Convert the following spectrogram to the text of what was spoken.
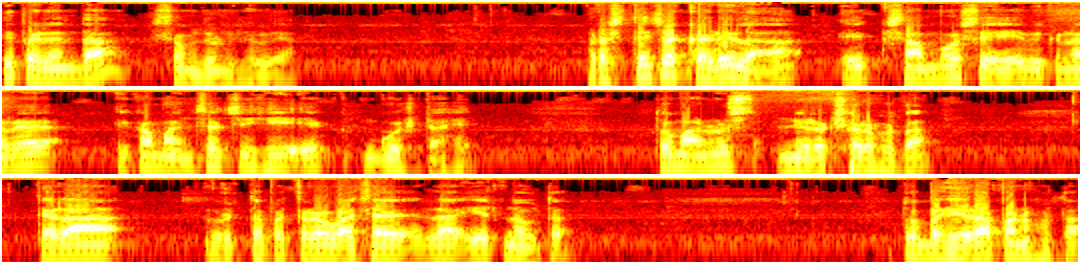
ती पहिल्यांदा समजून घेऊया. रस्त्याच्या कडेला एक सामोसे विकणाऱ्या एका माणसाची ही एक गोष्ट आहे. तो माणूस निरक्षर होता. त्याला वृत्तपत्र वाचायला येत नव्हतं. तो बहिरा पण होता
